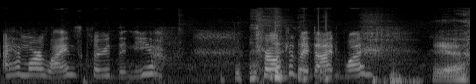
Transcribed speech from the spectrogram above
I have more lines cleared than you. It's probably because I died once. Yeah.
